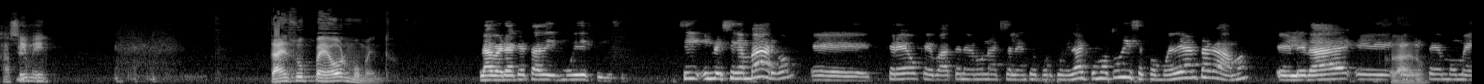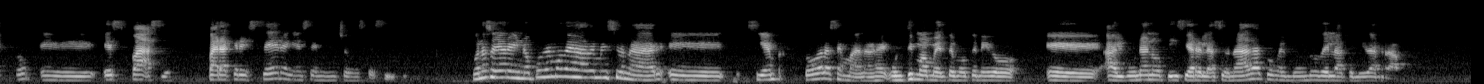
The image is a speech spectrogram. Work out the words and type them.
Así mismo. Está en su peor momento. La verdad que está muy difícil. Sí, y sin embargo, eh, creo que va a tener una excelente oportunidad. Como tú dices, como es de alta gama, eh, le da eh, en este momento espacio para crecer en ese nicho en específico. Bueno, señores, y no podemos dejar de mencionar, eh, siempre, todas las semanas, últimamente hemos tenido eh, alguna noticia relacionada con el mundo de la comida rápida.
